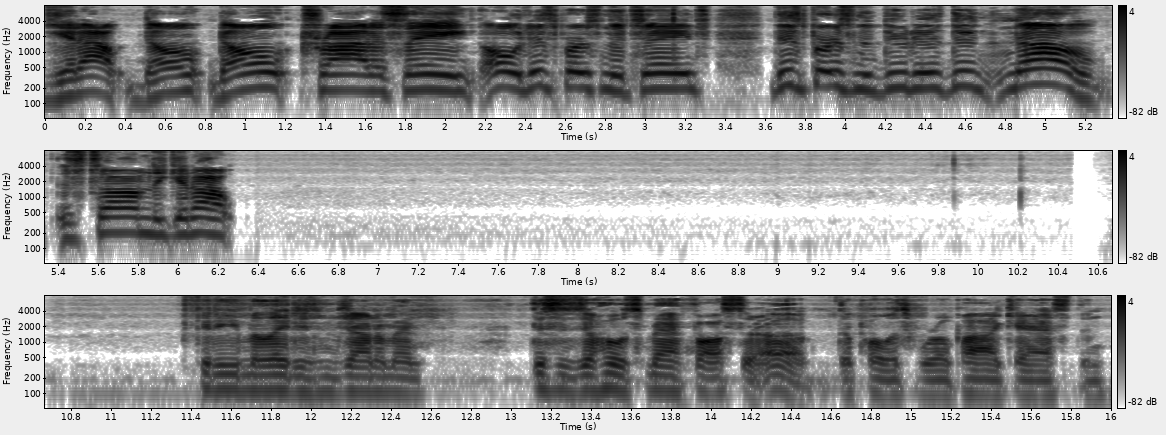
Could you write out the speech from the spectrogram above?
get out. Don't don't try to say, "Oh, this person to change, this person to do this." this. No, it's time to get out. Good evening, ladies and gentlemen. This is your host, Matt Foster of the Poets World Podcast, and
